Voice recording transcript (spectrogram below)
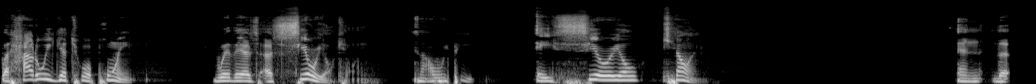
But how do we get to a point where there's a serial killing? And I'll repeat a serial killing. And the,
